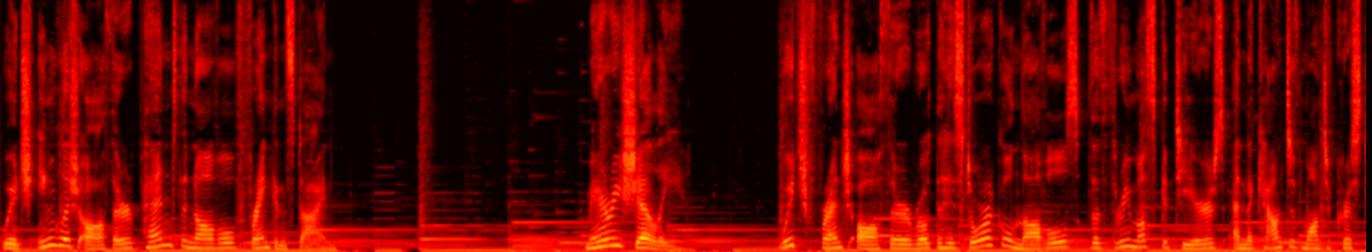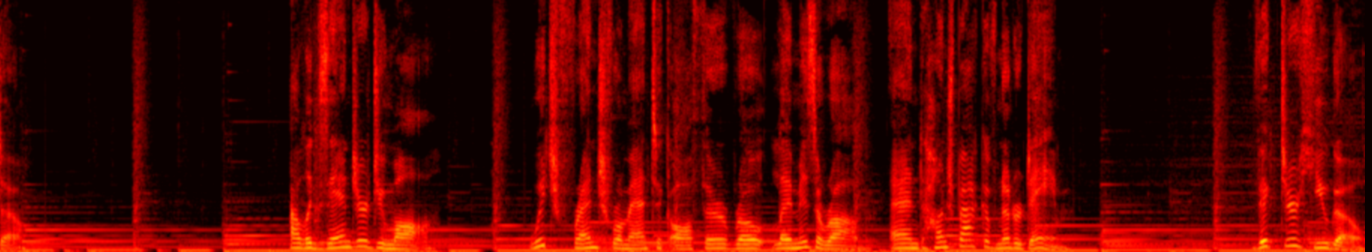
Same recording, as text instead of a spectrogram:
Which English author penned the novel Frankenstein? Mary Shelley. Which French author wrote the historical novels The Three Musketeers and The Count of Monte Cristo? Alexandre Dumas. Which French romantic author wrote Les Miserables and Hunchback of Notre Dame? Victor Hugo.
